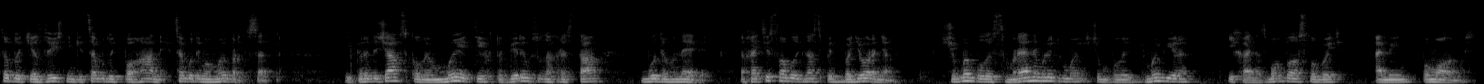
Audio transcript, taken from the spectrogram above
це будуть язичники, це будуть погані, і це будемо ми, брати сестри. І прийде час, коли ми, ті, хто віримо в Ісуса Христа, будемо в небі. Нехай ці слова будуть нас підбадьоренням, щоб ми були смиреними людьми, щоб ми були людьми віри, і хай нас Бог благословить. Амінь. Помолимось.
